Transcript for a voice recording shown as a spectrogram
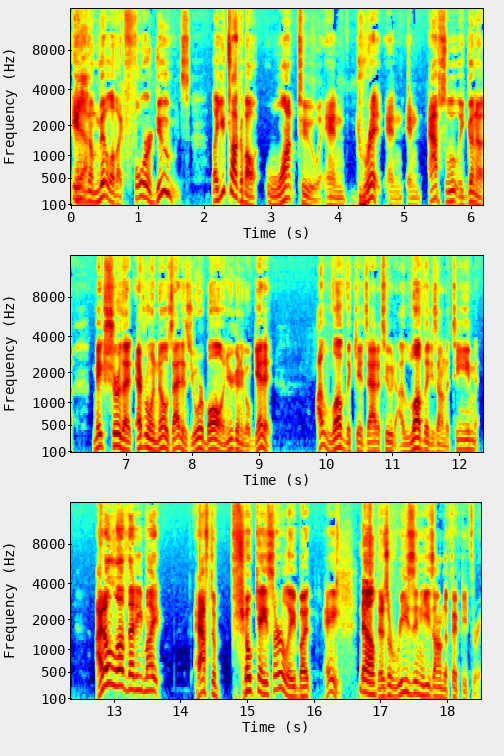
in Yeah. the middle of like four dudes. Like you talk about want to and grit and and absolutely gonna make sure that everyone knows that is your ball and you're gonna go get it. I love the kid's attitude. I love that he's on the team. I don't love that he might have to showcase early, but hey, No, there's a reason he's on the 53.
